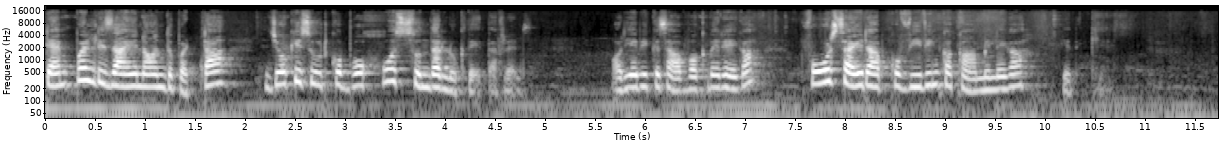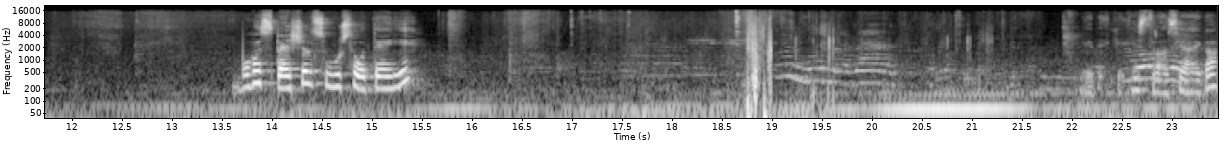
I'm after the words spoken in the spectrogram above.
टेंपल डिज़ाइन ऑन दुपट्टा, जो कि सूट को बहुत सुंदर लुक देता है फ्रेंड्स और ये भी कसाब वर्क में रहेगा? फोर साइड आपको वीविंग का काम मिलेगा, ये देखिए। बहुत स्पेशल सूट्स होते हैं ये। ये देखिए, इस तरह से आएगा।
